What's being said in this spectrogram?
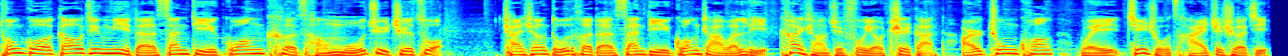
通过高精密的三 D 光刻层模具制作。产生独特的 3D 光栅纹理，看上去富有质感。而中框为金属材质设计，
